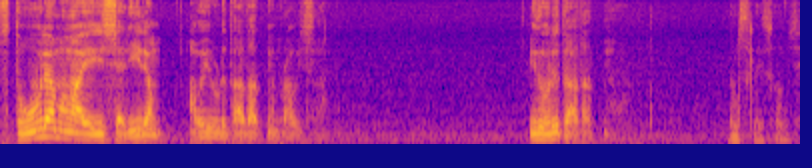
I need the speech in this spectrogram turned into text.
സ്ഥൂലമായ ഈ ശരീരം അവയോട് താതാത്മ്യം പ്രാപിച്ചതാണ്. ഇതൊരു താതാത്മ്യമാണ്. മനസ്സിലായി സ്വാമിജി.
